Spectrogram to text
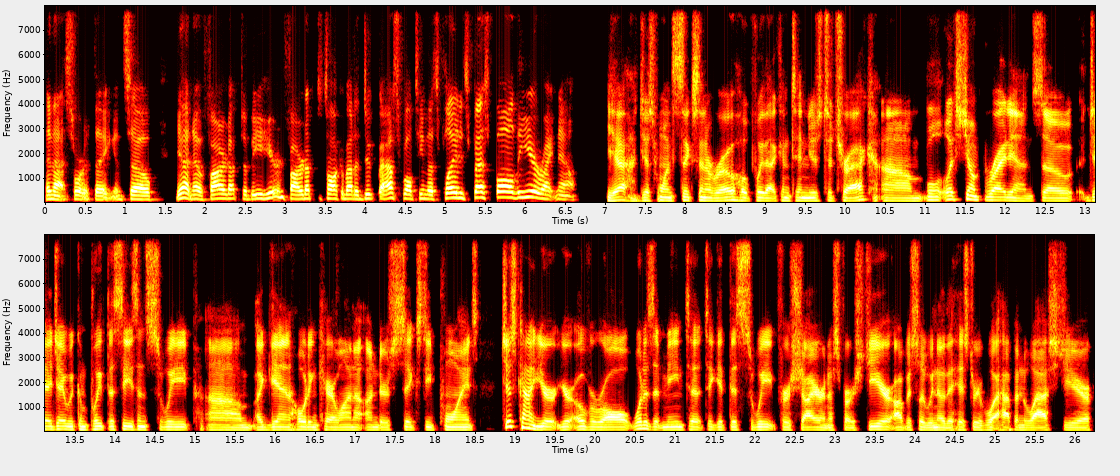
and that sort of thing. And so, yeah, no, fired up to be here and fired up to talk about a Duke basketball team that's playing its best ball of the year right now. Yeah, just won six in a row. Hopefully that continues to track. Um, well, let's jump right in. So, JJ, we complete the season sweep. Um, again, holding Carolina under 60 points. Just kind of your your overall, what does it mean to to get this sweep for Scheyer in his first year? Obviously, we know the history of what happened last year.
